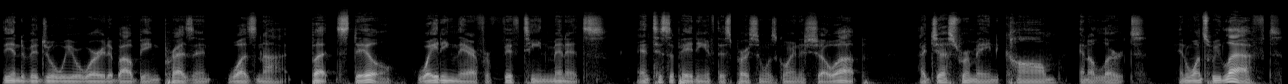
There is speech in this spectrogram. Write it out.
the individual we were worried about being present was not. But still, waiting there for 15 minutes, anticipating if this person was going to show up, I just remained calm and alert. And once we left,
